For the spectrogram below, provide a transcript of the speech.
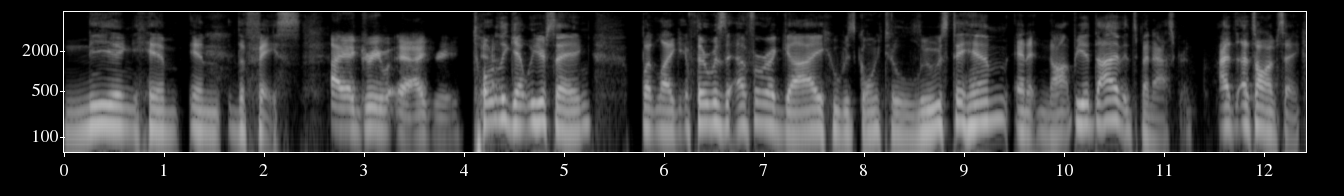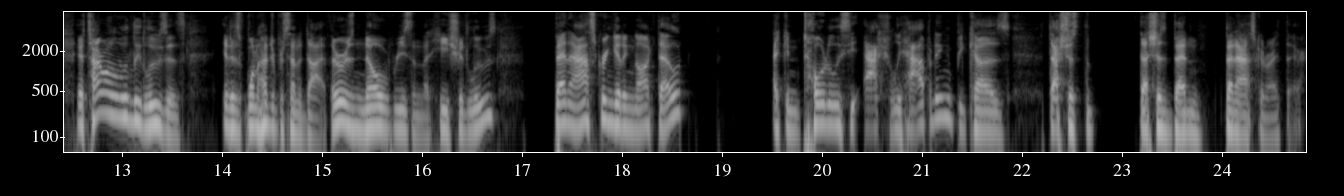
kneeing him in the face. I agree. Yeah, I agree. Totally yeah. get what you're saying, but like, if there was ever a guy who was going to lose to him and it not be a dive, it's Ben Askren. I, that's all I'm saying. If Tyron Woodley loses, it is 100% a dive. There is no reason that he should lose. Ben Askren getting knocked out, I can totally see actually happening because that's just the that's just Ben Ben Askren right there.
